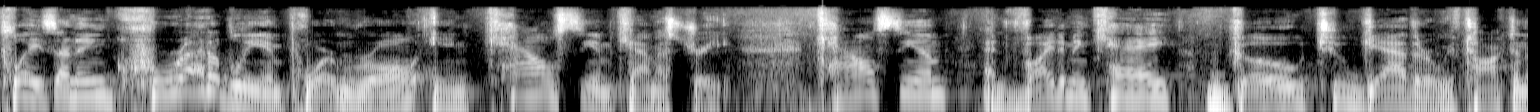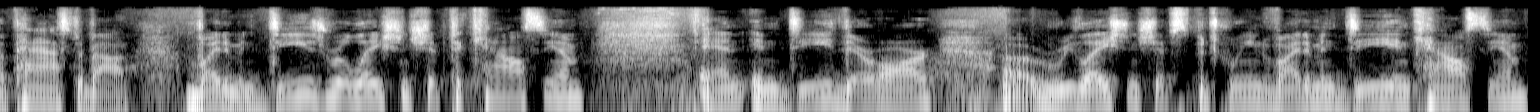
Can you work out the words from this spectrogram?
plays an incredibly important role in calcium chemistry. Calcium and vitamin K go together. We've talked in the past about vitamin D's relationship to calcium, and indeed there are uh, relationships between vitamin D and calcium.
